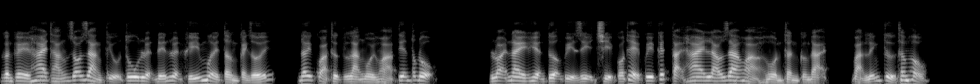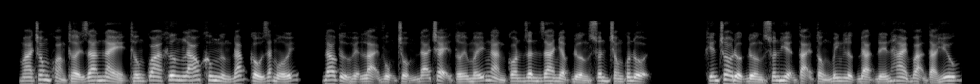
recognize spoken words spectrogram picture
gần kề hai tháng rõ ràng tiểu tu luyện đến luyện khí 10 tầng cảnh giới đây quả thực là ngồi hỏa tiên tốc độ. Loại này hiện tượng quỷ dị chỉ có thể quy kết tại hai lão gia hỏa hồn thần cường đại bản lĩnh tử thâm hậu. Mà trong khoảng thời gian này, thông qua Khương lão không ngừng đáp cầu rắc mối, Đao Tử huyện lại vụng trộm đã chạy tới mấy ngàn con dân gia nhập Đường Xuân trong quân đội, khiến cho được Đường Xuân hiện tại tổng binh lực đạt đến hai vạn tả hữu.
